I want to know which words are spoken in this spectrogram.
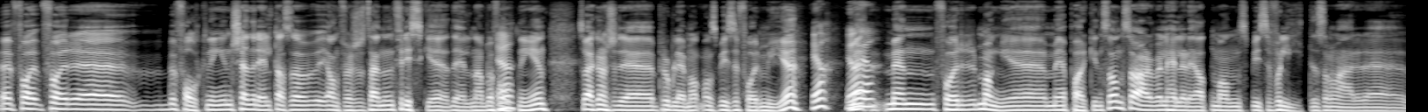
eh, for for uh, befolkningen generelt, altså i anførselstegn den friske delen av befolkningen, så er kanskje det problemet at man spiser for mye. Ja, ja, ja. Men, men for mange med parkinson så er det vel heller det at man spiser for lite som er uh,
